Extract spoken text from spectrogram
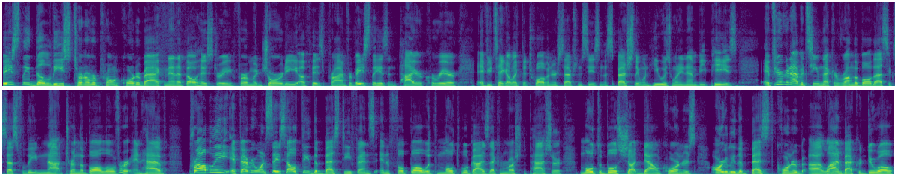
basically the least turnover prone quarterback in NFL history for a majority of his prime, for basically his entire career. If you take out like the 12 interception season, especially when he was winning MVPs, if you're going to have a team that could run the ball that successfully, not turn the ball over, and have probably, if everyone stays healthy, the best defense in football with multiple guys that can rush the passer, multiple shutdown corners, arguably the best corner uh, linebacker duo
